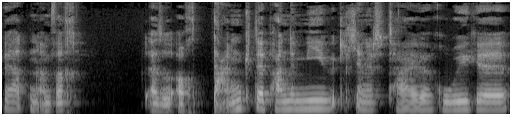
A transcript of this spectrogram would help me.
wir hatten einfach, also auch dank der Pandemie, wirklich eine total ruhige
